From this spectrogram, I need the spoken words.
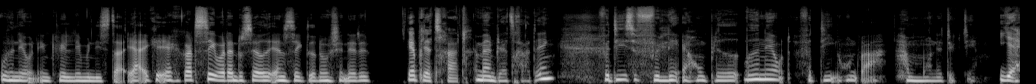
udnævne en kvindelig minister. Jeg, kan, jeg kan godt se, hvordan du ser ud i ansigtet nu, Jeanette. Jeg bliver træt. Man bliver træt, ikke? Fordi selvfølgelig er hun blevet udnævnt, fordi hun var hamrende dygtig. Ja,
